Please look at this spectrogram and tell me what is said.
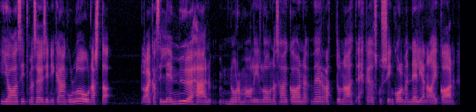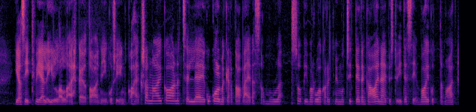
Ja sit mä söisin ikään kuin lounasta aika silleen myöhään normaaliin lounasaikaan verrattuna, että ehkä joskus siinä kolmen neljän aikaan ja sitten vielä illalla ehkä jotain niin kuin siinä kahdeksan aikaan, että joku kolme kertaa päivässä on mulle sopiva ruokarytmi, mutta sitten tietenkään aina ei pysty itse siihen vaikuttamaan, että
